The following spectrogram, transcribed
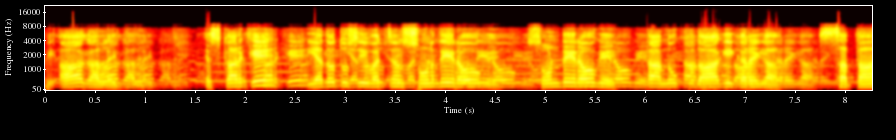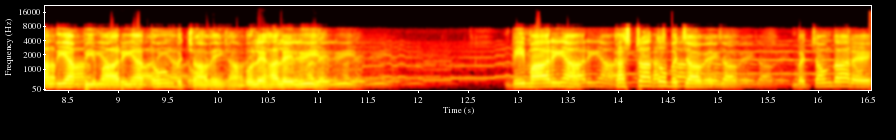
ਵੀ ਆਹ ਗੱਲ ਹੈ ਇਸ ਕਰਕੇ ਜਦੋਂ ਤੁਸੀਂ ਵਚਨ ਸੁਣਦੇ ਰਹੋਗੇ ਸੁਣਦੇ ਰਹੋਗੇ ਤੁਹਾਨੂੰ ਖੁਦਾ ਕੀ ਕਰੇਗਾ ਸਤਾਨ ਦੀਆਂ ਬਿਮਾਰੀਆਂ ਤੋਂ ਬਚਾਵੇਗਾ ਬੋਲੇ ਹਾਲੇਲੂਇਆ ਬਿਮਾਰੀਆਂ ਕਸ਼ਟਾਂ ਤੋਂ ਬਚਾਵੇਗਾ ਬਚਾਉਂਦਾ ਰਹੇ।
